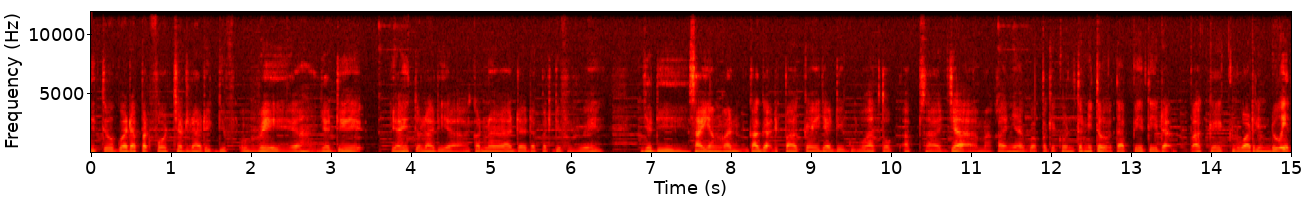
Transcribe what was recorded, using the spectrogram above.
Itu gua dapat voucher dari giveaway ya Jadi ya itulah dia karena ada dapat giveaway jadi sayang kan kagak dipakai jadi gua top up saja. Makanya gua pakai konten itu tapi tidak pakai keluarin duit.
